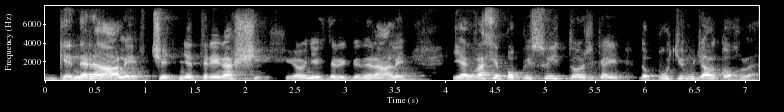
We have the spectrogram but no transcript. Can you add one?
generály, včetně tedy našich, jo, některé generály, jak vlastně popisují to, říkají, no Putin udělal tohle,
